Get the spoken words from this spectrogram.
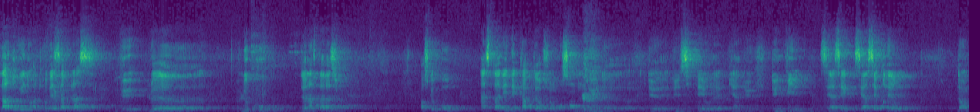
L'Arduino a trouvé sa place vu le, coût de l'installation. Parce que pour installer des capteurs sur l'ensemble d'une cité ou bien d'une ville, c'est assez, assez, onéreux. Donc,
